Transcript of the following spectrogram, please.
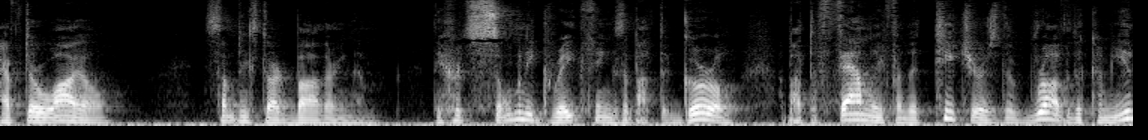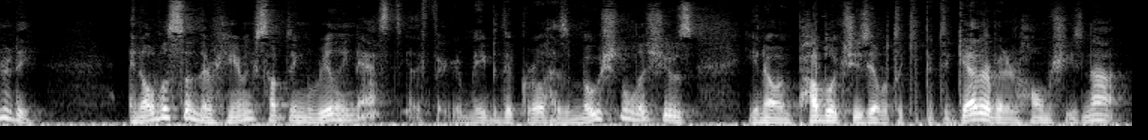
After a while, something started bothering them. They heard so many great things about the girl, about the family, from the teachers, the Rav, the community. And all of a sudden they're hearing something really nasty. They figure maybe the girl has emotional issues. You know, in public she's able to keep it together, but at home she's not.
